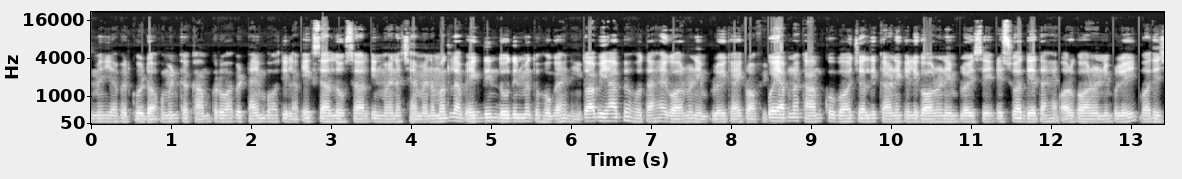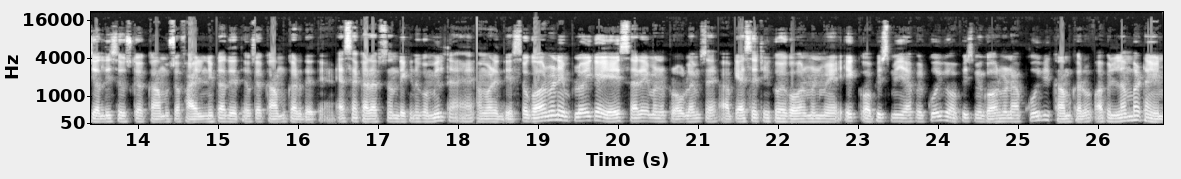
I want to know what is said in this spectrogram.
में या फिर कोई डॉक्यूमेंट का काम करो, वहाँ पे टाइम बहुत ही लगता एक साल, दो साल, तीन महीना, छह महीना मतलब एक दिन, दो दिन में तो होगा ही नहीं। तो अब यहाँ पे होता है गवर्नमेंट एम्प्लॉय का एक प्रॉफिट कोई अपना काम को बहुत जल्दी करने के लिए गवर्नमेंट एम्प्लॉय से रिश्वत देता है और गवर्नमेंट एम्प्लॉय बहुत ही जल्दी से उसका काम, उसका फ़ाइल निपटा देते हैं, उसका काम कर देते हैं। ऐसा करप्शन देखने को मिलता है हमारे देश तो गवर्नमेंट एम्प्लॉय का यही सारे मतलब प्रॉब्लम्स है। आप कैसे ठीक हो गवर्नमेंट में? एक ऑफ़िस में या फिर कोई भी ऑफ़िस में गवर्नमेंट आप कोई भी काम करो, और फिर लंबा टाइम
